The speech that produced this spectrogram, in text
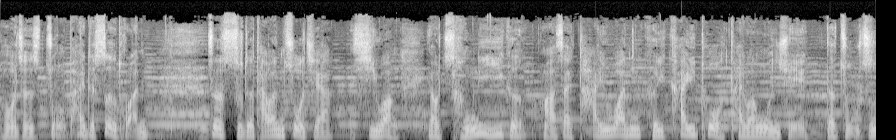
或者是左派的社团，这使得台湾作家希望要成立一个啊，在台湾可以开拓台湾文学的组织。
